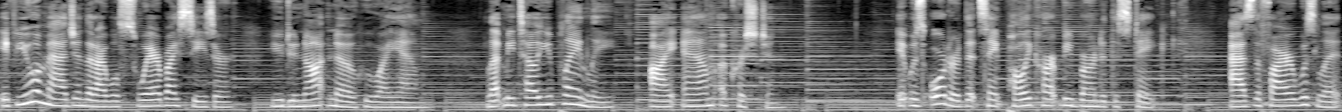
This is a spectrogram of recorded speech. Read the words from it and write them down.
If you imagine that I will swear by Caesar, you do not know who I am. Let me tell you plainly, I am a Christian. It was ordered that St. Polycarp be burned at the stake. As the fire was lit,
